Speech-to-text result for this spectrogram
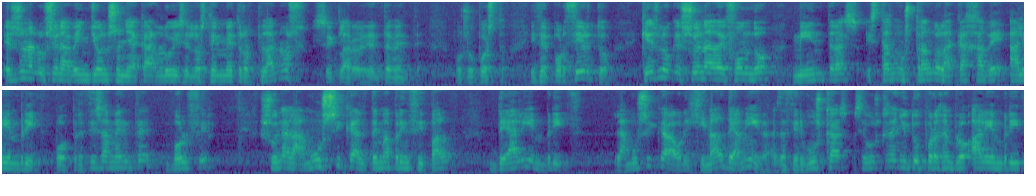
¿Eso es una alusión a Ben Johnson y a Carl Lewis en los 100 metros planos? Sí, claro, evidentemente, por supuesto. Dice, por cierto, ¿qué es lo que suena de fondo mientras estás mostrando la caja de Alien Breed? Pues precisamente, Bolfir, suena la música, el tema principal de Alien Breed. La música original de Amiga. Es decir, buscas, si buscas en YouTube, por ejemplo, Alien Breed,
